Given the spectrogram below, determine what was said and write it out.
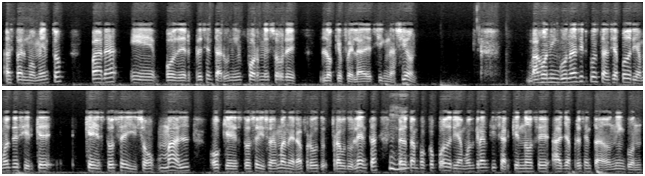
hasta el momento para eh, poder presentar un informe sobre lo que fue la designación. Bajo ninguna circunstancia podríamos decir que, que esto se hizo mal o que esto se hizo de manera fraudulenta, pero tampoco podríamos garantizar que no se haya presentado ningún,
